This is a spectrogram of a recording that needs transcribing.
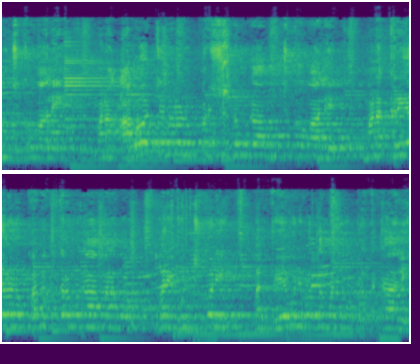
ఉంచుకోవాలి. మన ఆలోచనలను పరిశుద్ధంగా ఉంచుకోవాలి. మన క్రియలను పవిత్రముగా మనము మరి ఉంచుకొని మన దేవుని వద్ద మనము బ్రతకాలి.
